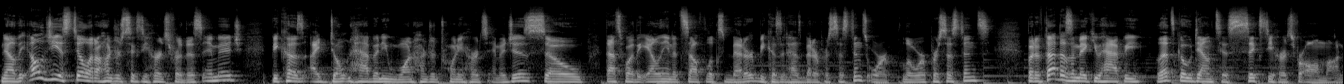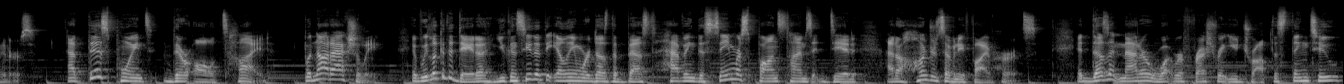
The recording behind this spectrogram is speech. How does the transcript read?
Now the LG is still at 160Hz for this image because I don't have any 120Hz images, so that's why the Alien itself looks better because it has better persistence or lower persistence. But if that doesn't make you happy, let's go down to 60Hz for all monitors. At this point, they're all tied, but not actually. If we look at the data, you can see that the Alienware does the best having the same response times it did at 175 Hz. It doesn't matter what refresh rate you drop this thing to,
